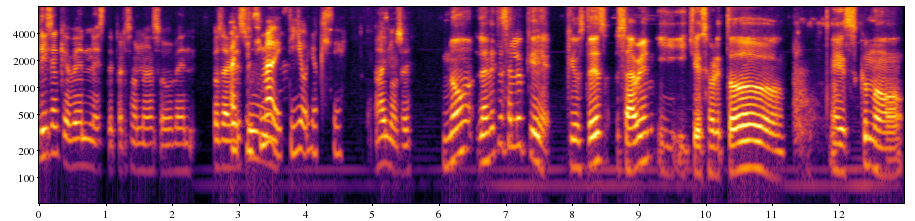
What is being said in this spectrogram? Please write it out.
Dicen que ven este personas o ven. O sea, al- es un- encima de ti o yo qué sé. Ay, no sé. No, la neta es algo que, que ustedes saben y, y que sobre todo es como,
